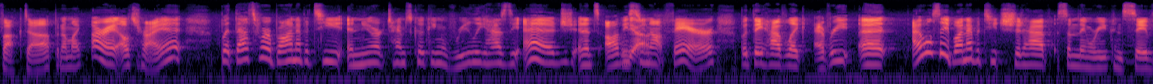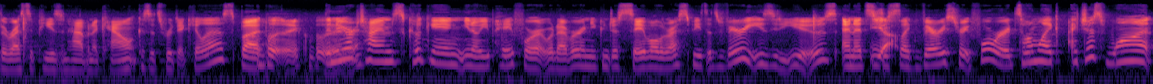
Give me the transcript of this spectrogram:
fucked up. And I'm like, all right, I'll try it. But that's where Bon Appetit and New York Times Cooking really has the edge, and it's obviously Yeah. not fair. But they have like every. Uh, I will say Bon Appetit should have something where you can save the recipes and have an account because it's ridiculous. But Completely, completely. the New York. Times cooking, you know, you pay for it, whatever, and you can just save all the recipes. It's very easy to use, and it's Yeah. just like very straightforward. So I'm like, I just want,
